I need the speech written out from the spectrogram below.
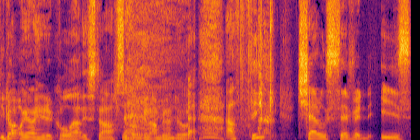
you got me out here to call out this stuff, so I'm gonna I'm gonna do it. I think Channel 7 is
